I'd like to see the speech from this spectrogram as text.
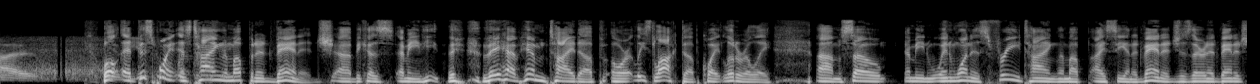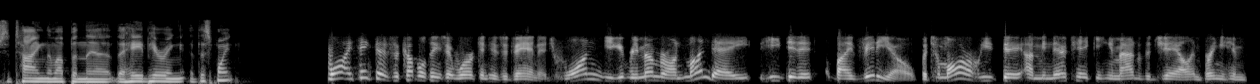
Uh, Well, at this point, is tying them up an advantage uh, because I mean, he they have him tied up or at least locked up, quite literally. Um, so, I mean, when one is free tying them up, I see an advantage. Is there an advantage to tying them up in the the Habe hearing at this point? Well, I think there's a couple of things that work in his advantage. One, you remember on Monday he did it by video, but tomorrow he, they, I mean, they're taking him out of the jail and bringing him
